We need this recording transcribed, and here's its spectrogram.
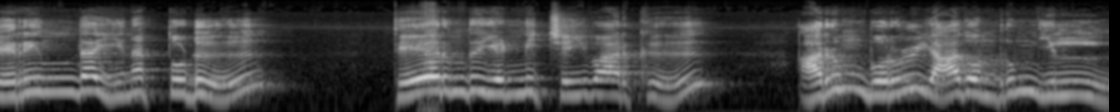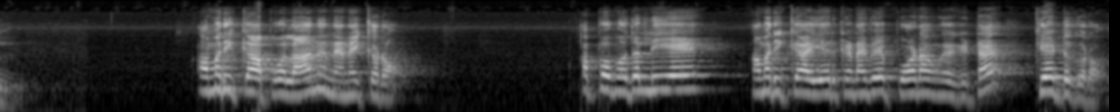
தெரிந்த இனத்தொடு தேர்ந்து எண்ணிச் செய்வார்க்கு அரும்பொருள் யாதொன்றும் இல். அமெரிக்கா போலான்னு நினைக்கிறோம். அப்போ முதல்லையே அமெரிக்கா ஏற்கனவே போனவங்க கிட்ட கேட்டுக்கிறோம்.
